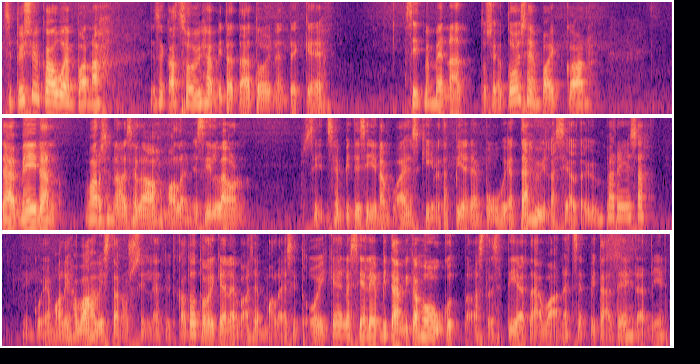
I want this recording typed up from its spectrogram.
Se pysyy kauempana, ja se katsoo yhä, mitä tämä toinen tekee. Sitten me mennään tosiaan toiseen paikkaan. Tämä meidän varsinaiselle ahmalle, niin sillä on, sen piti siinä vaiheessa kiivetä pienen puuhun ja tähyillä sieltä ympäriinsä. Niin kuin, ja mä olin ihan vahvistanut silleen, että nyt katsot oikealle vasemmalle ja sitten oikealle. Siellä ei ole mitään, mikä houkuttaa sitä, se tietää vaan, että se pitää tehdä niin,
